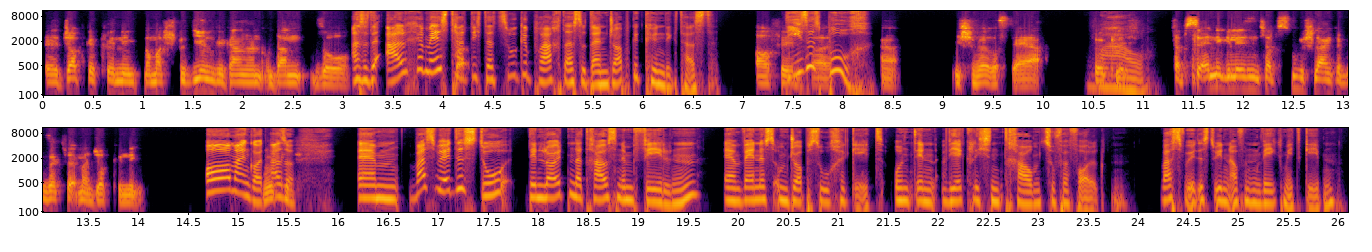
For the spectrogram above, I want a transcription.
äh, Job gekündigt, nochmal studieren gegangen und dann so Also der Alchemist Ja. hat dich dazu gebracht, dass du deinen Job gekündigt hast. auf jeden Dieses Fall. Buch. Ich schwöre es dir, ja. Wirklich. Wow. Ich habe es zu Ende gelesen, ich habe es zugeschlagen, ich habe gesagt, ich werde meinen Job kündigen. Oh mein Gott. Wirklich. Also, ähm, was würdest du den Leuten da draußen empfehlen, ähm, wenn es um Jobsuche geht und den wirklichen Traum zu verfolgen? Was würdest du ihnen auf den Weg mitgeben?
